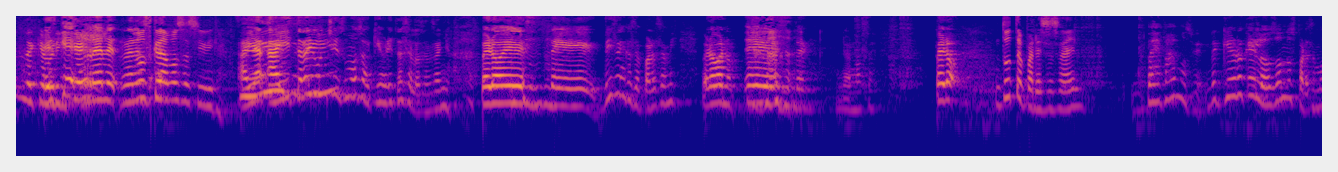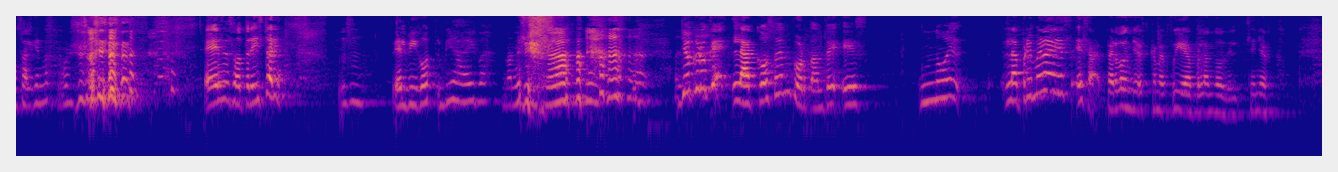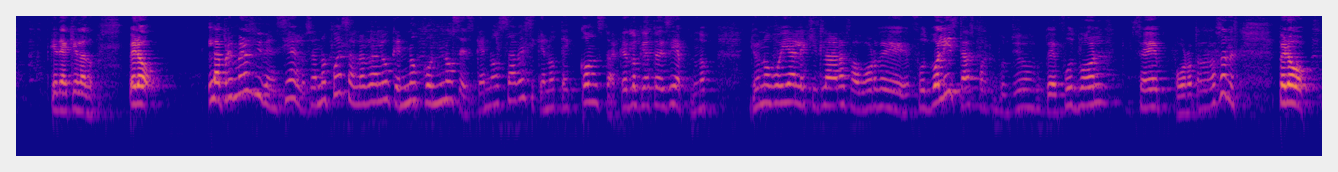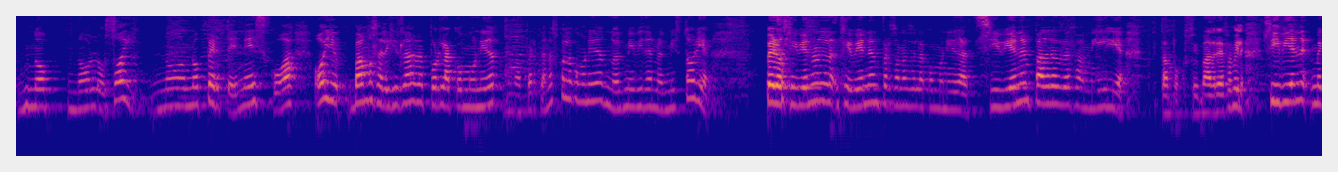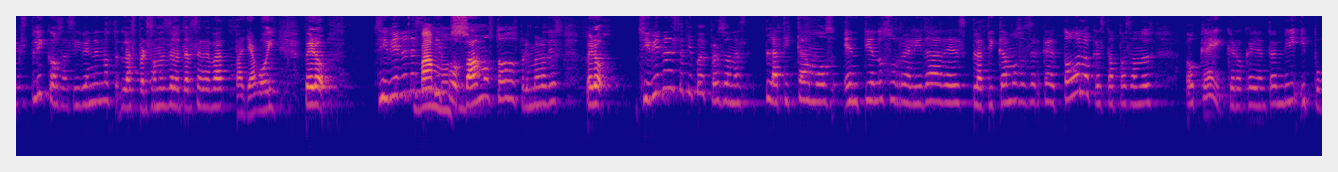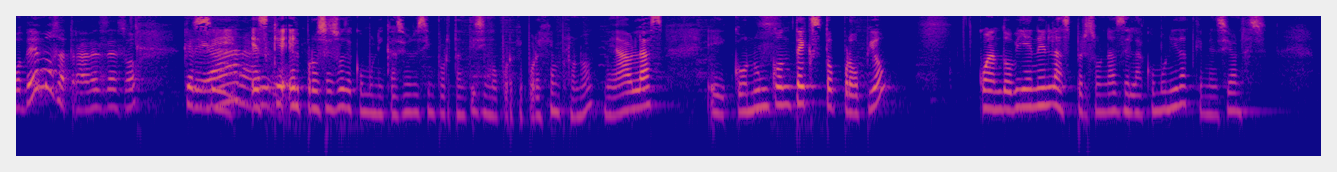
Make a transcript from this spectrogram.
De que, es que nos quedamos así, mira. ahí, ahí traigo un chismoso aquí, ahorita se los enseño. Pero este, dicen que se parece a mí. Pero bueno, este, yo no sé. Pero. ¿Tú te pareces a él? Vamos, creo que los dos nos parecemos a alguien más. Esa es otra historia. El bigote, mira, ahí va. Yo creo que la cosa importante es, no es, la primera es esa, perdón, yo es que me fui hablando del señor que de aquí lado, pero la primera es vivencial, o sea, no puedes hablar de algo que no conoces, que no sabes y que no te consta, que es lo que yo te decía, pues no, yo no voy a legislar a favor de futbolistas, porque pues yo de fútbol sé por otras razones, pero no, no lo soy, no, no pertenezco a, oye, vamos a legislar por la comunidad, no pertenezco a la comunidad, no es mi vida, no es mi historia. Pero si vienen, si vienen personas de la comunidad, si vienen padres de familia, tampoco soy madre de familia, si vienen, me explico, o sea, si vienen las personas de la tercera edad, para allá voy, pero si vienen este Vamos. tipo, vamos todos, primero Dios, pero si vienen este tipo de personas, platicamos, entiendo sus realidades, platicamos acerca de todo lo que está pasando, es, ok, creo que ya entendí y podemos a través de eso crear Sí, es que el proceso de comunicación es importantísimo porque, por ejemplo, ¿no? Me hablas eh, con un contexto propio cuando vienen las personas de la comunidad que mencionas.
